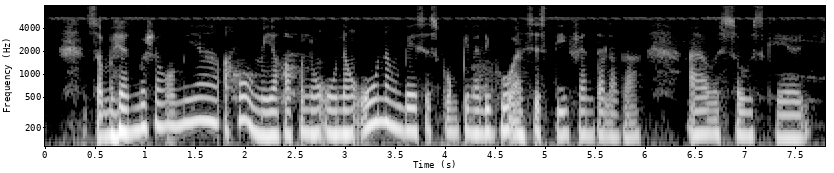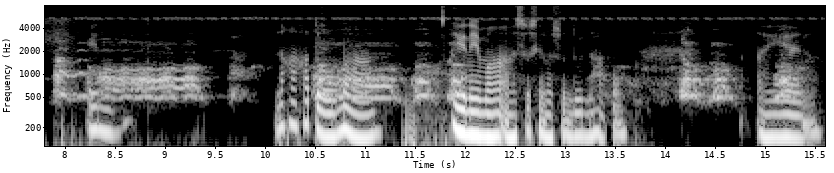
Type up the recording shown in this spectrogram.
Sabayan mo siyang umiyak. Ako, umiyak ako nung unang-unang beses kong pinaliguan si Stephen talaga. I was so scared. And nakakatrauma. Ayun na yung mga aso, sinusundo na ako. Ayan.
